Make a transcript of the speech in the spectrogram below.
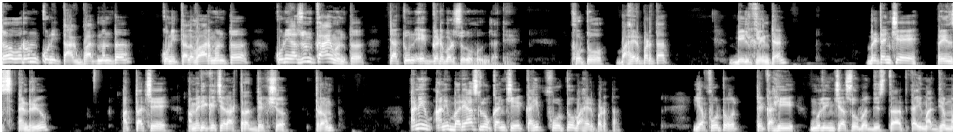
त वरून कोणी ताकभात म्हणतं कोणी तलवार म्हणतं कोणी अजून काय म्हणतं त्यातून एक गडबड सुरू होऊन जाते. फोटो बाहेर पडतात. बिल क्लिंटन ब्रिटनचे प्रिन्स अँड्र्यू आत्ताचे अमेरिकेचे राष्ट्राध्यक्ष ट्रम्प आणि आणि बऱ्याच लोकांचे काही फोटो बाहेर पडतात. या फोटोत ते काही मुलींच्या सोबत दिसतात काही माध्यम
